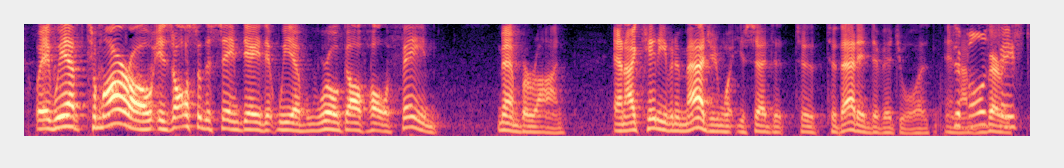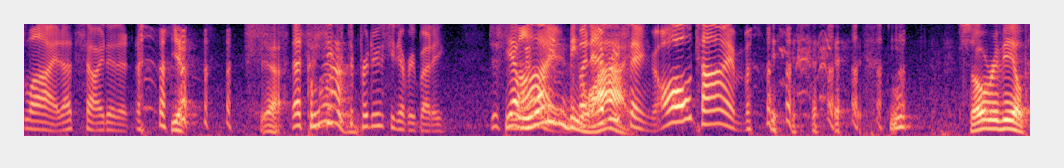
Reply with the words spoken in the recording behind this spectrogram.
Wait, we have tomorrow is also the same day that we have World Golf Hall of Fame member on. And I can't even imagine what you said to, to, to that individual. And It's a I'm bold very- faced lie. That's how I did it. Yeah. Yeah. That's Come the secret on. to producing everybody. Just Yeah, we won't even be live. everything all time. So revealed.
